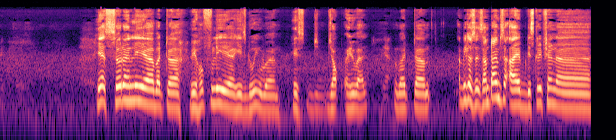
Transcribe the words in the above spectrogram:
make my choice. Yes, certainly, uh, but uh, we hopefully uh, he's doing uh, his j- job very well. Yeah. But um, because sometimes I description uh,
